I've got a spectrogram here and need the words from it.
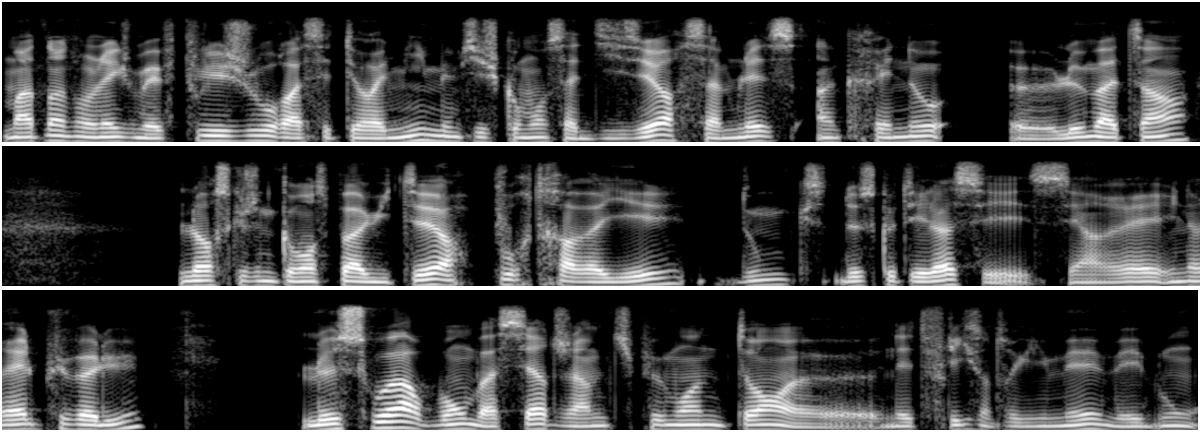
Maintenant, étant donné que je me lève tous les jours à 7h30, même si je commence à 10h, ça me laisse un créneau euh, le matin lorsque je ne commence pas à 8 heures pour travailler. Donc de ce côté-là, c'est une réelle plus-value. Le soir, bon bah certes j'ai un petit peu moins de temps euh, Netflix entre guillemets, mais bon,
